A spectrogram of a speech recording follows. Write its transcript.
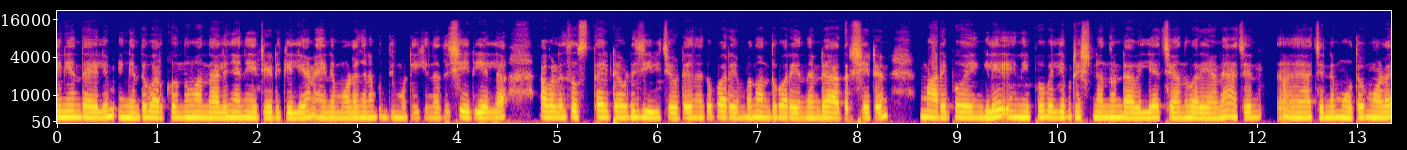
ഇനി എന്തായാലും ഇങ്ങനത്തെ വർക്കൊന്നും വന്നാലും ഞാൻ ഏറ്റെടുക്കില്ല. അതിന്റെ മോൾ ബുദ്ധിമുട്ടിക്കുന്നത് ശരിയല്ല. അവളെ സ്വസ്ഥമായിട്ട് അവിടെ ജീവിച്ചോട്ടെ എന്നൊക്കെ പറയുമ്പോൾ നന്ദ് പറയുന്നുണ്ട് ആദർശേട്ടൻ മാറിപ്പോയെങ്കിൽ ഇനിയിപ്പോൾ വലിയ പ്രശ്നമൊന്നും ഉണ്ടാവില്ല അച്ഛ എന്ന് പറയാണ്. അച്ഛൻ അച്ഛന്റെ മൂത്ത മോളെ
